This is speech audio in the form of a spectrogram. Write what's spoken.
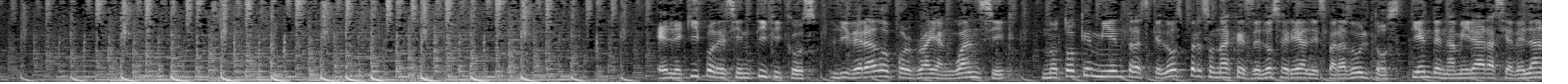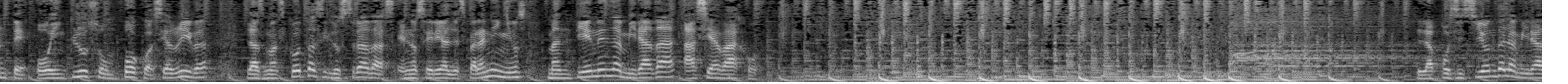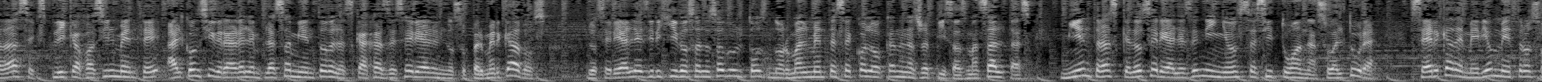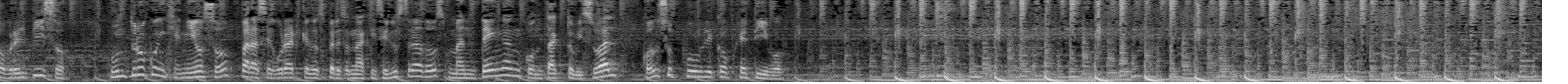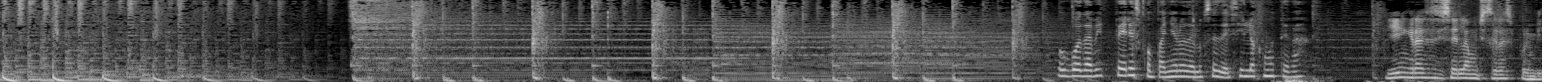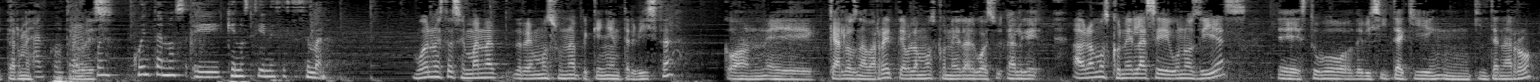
El equipo de científicos, liderado por Brian Wansick, notó que mientras que los personajes de los cereales para adultos tienden a mirar hacia adelante o incluso un poco hacia arriba, las mascotas ilustradas en los cereales para niños mantienen la mirada hacia abajo. La posición de la mirada se explica fácilmente al considerar el emplazamiento de las cajas de cereal en los supermercados. Los cereales dirigidos a los adultos normalmente se colocan en las repisas más altas, mientras que los cereales de niños se sitúan a su altura, cerca de medio metro sobre el piso. Un truco ingenioso para asegurar que los personajes ilustrados mantengan contacto visual con su público objetivo. Hugo David Pérez, compañero de Luces del Siglo, ¿cómo te va? Bien, gracias Isela, muchas gracias por invitarme Al contrario, otra vez. cuéntanos eh, qué nos tienes esta semana. Bueno, esta semana traemos una pequeña entrevista con eh, Carlos Navarrete. Hablamos con él algo, algo hablamos con él hace unos días. Eh, estuvo de visita aquí en Quintana Roo,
